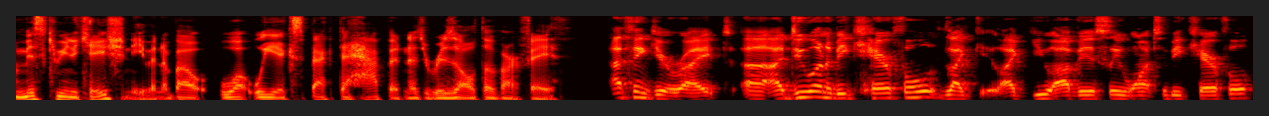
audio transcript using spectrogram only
miscommunication even about what we expect to happen as a result of our faith. I think you're right. Uh, I do want to be careful, like like you obviously want to be careful.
